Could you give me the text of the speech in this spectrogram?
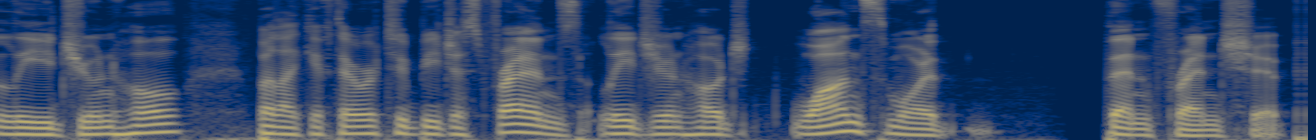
lee junho. But like if they were to be just friends lee junho wants more than friendship.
